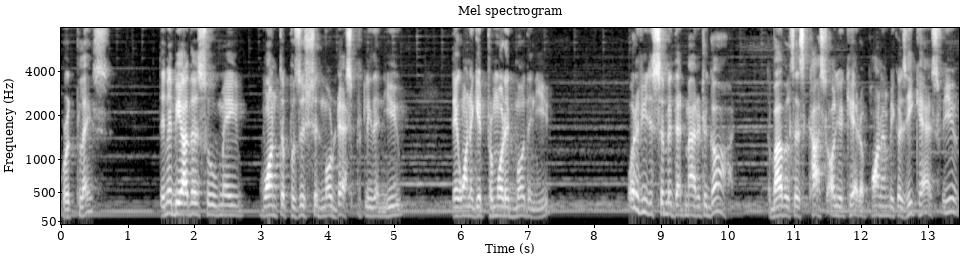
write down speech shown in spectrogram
workplace, there may be others who may want a position more desperately than you. They want to get promoted more than you. What if you just submit that matter to God? The Bible says, cast all your care upon Him because He cares for you.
